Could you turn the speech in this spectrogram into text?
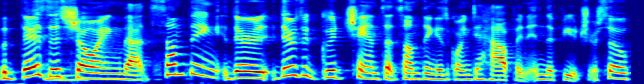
But this is Mhm. showing that something there there's a good chance that something is going to happen in the future. So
